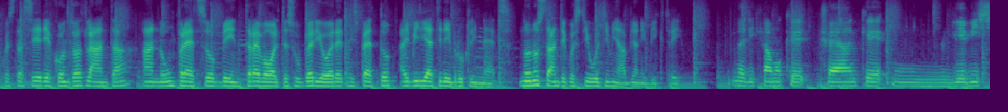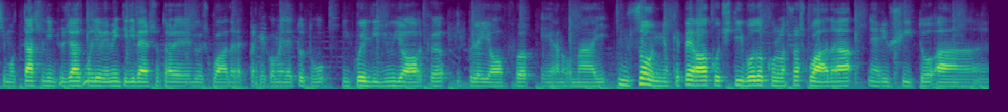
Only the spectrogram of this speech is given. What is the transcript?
questa serie contro Atlanta hanno un prezzo ben tre volte superiore rispetto ai biglietti dei Brooklyn Nets, nonostante questi ultimi abbiano i Big 3. Beh, diciamo che c'è anche un lievissimo tasso di entusiasmo lievemente diverso tra le due squadre, perché come hai detto tu, in quelli di New York i playoff erano ormai un sogno che però Coach Thibodeau con la sua squadra è riuscito a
